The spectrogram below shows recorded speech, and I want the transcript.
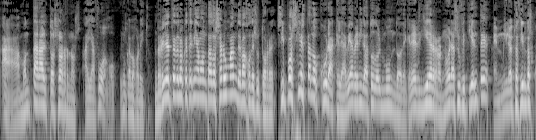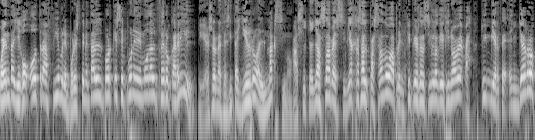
A montar altos hornos ahí a fuego, nunca mejor dicho. Ríete de lo que tenía montado Saruman debajo de su torre. Si por si esta locura que le había venido a todo el mundo de querer hierro no era suficiente, en 1840 llegó otra fiebre por este metal porque se pone de moda el ferrocarril, y eso necesita hierro al máximo. Así que ya sabes, si viajas al pasado a principios del siglo XIX, bah, tú invierte en hierro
